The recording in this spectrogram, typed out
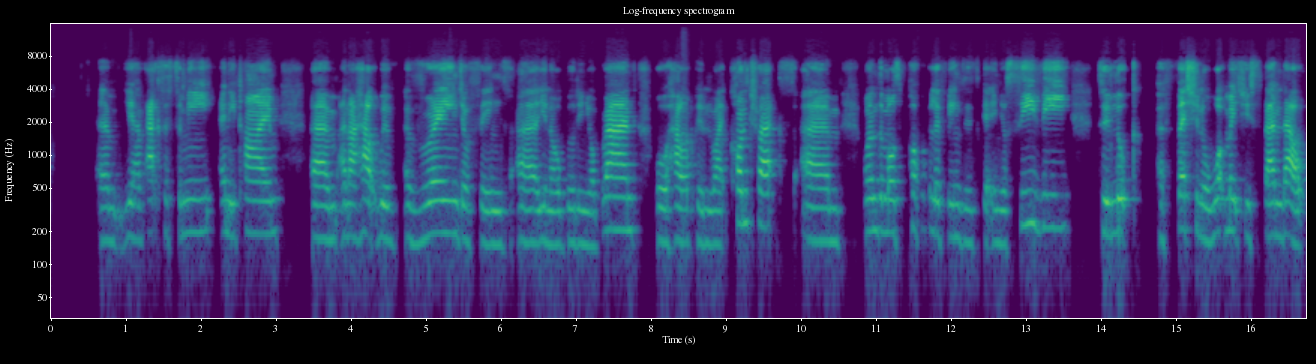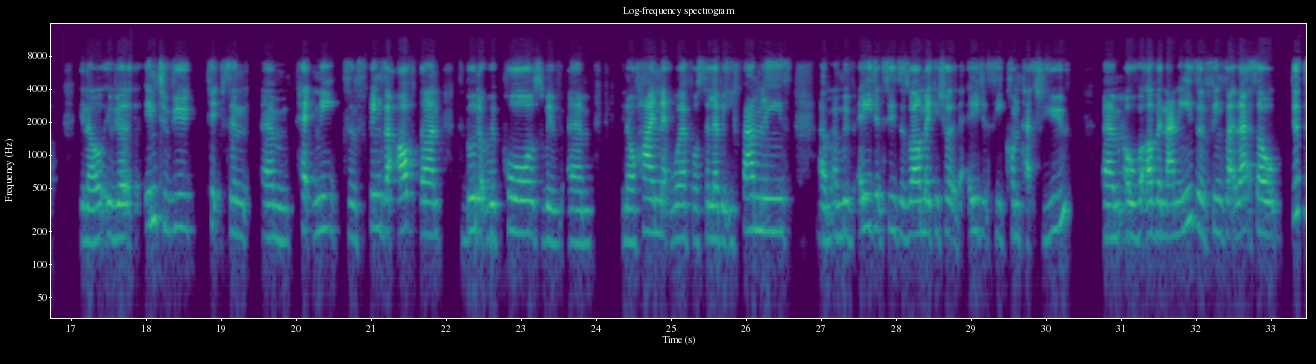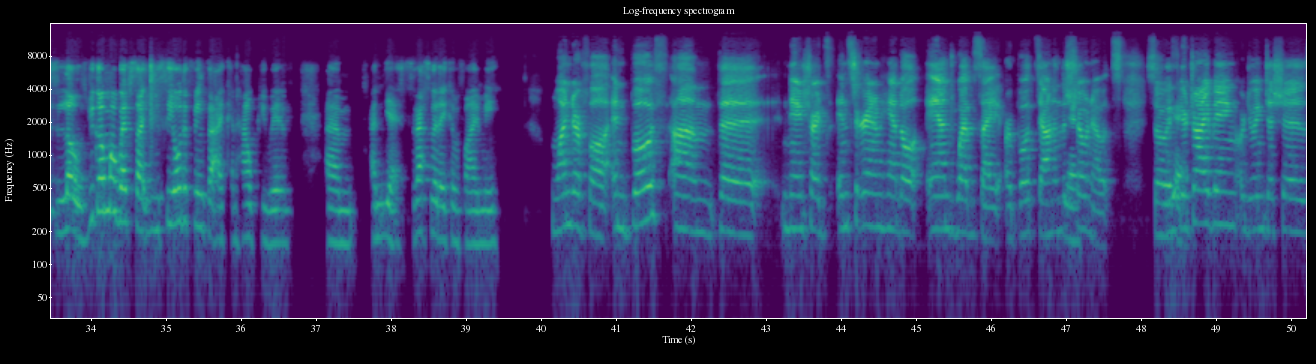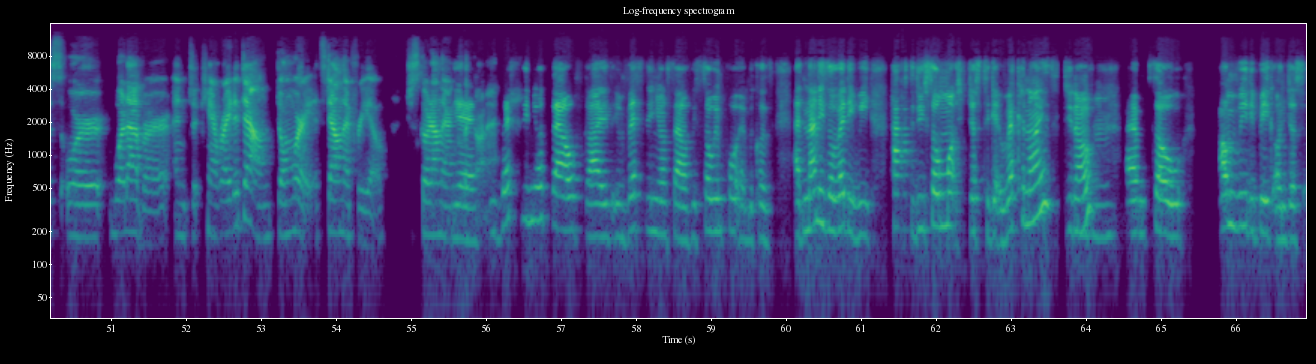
um, you have access to me anytime. Um, and I help with a range of things, uh, you know, building your brand or helping write contracts. Um, one of the most popular things is getting your CV to look professional. What makes you stand out? You know, if your interview tips and um, techniques and things that I've done to build up rapport with um, you know, high net worth or celebrity families, um, and with agencies as well, making sure that the agency contacts you um, over other nannies and things like that. So just loads. You go on my website, you see all the things that I can help you with. Um, and yes, so that's where they can find me. Wonderful. And both um, the Nanny Sharz Instagram handle and website are both down in the yes. show notes. So if yes. you're driving or doing dishes or whatever and can't write it down, don't worry, it's down there for you just go down there and yeah, click on it. Invest in yourself, guys. Invest in yourself is so important because as nannies already, we have to do so much just to get recognized, you know? Mm-hmm. Um, so I'm really big on just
